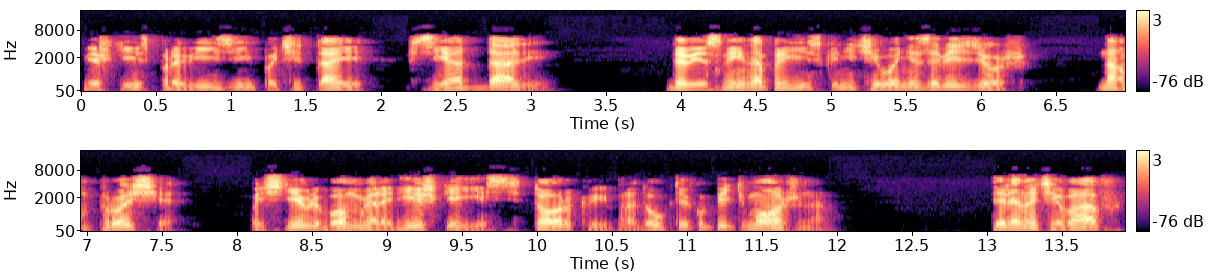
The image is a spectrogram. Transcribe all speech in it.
Мешки с провизией, почитай, все отдали. До весны на прииск ничего не завезешь. Нам проще. Почти в любом городишке есть торг, и продукты купить можно. Переночевав,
